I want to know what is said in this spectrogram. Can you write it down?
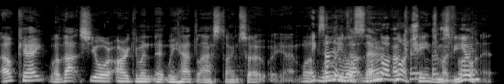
okay, well, that's your argument that we had last time. So yeah, well, Exactly. We'll I'm not, I'm not changing my view fine. on it.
